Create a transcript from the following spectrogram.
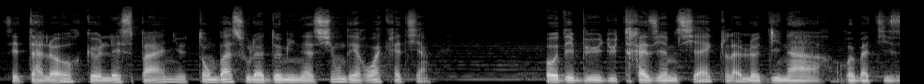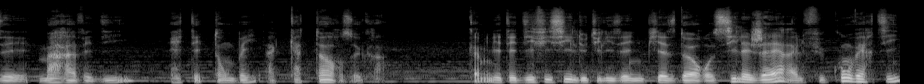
C'est alors que l'Espagne tomba sous la domination des rois chrétiens. Au début du XIIIe siècle, le dinar, rebaptisé Maravedi, était tombé à 14 grains. Comme il était difficile d'utiliser une pièce d'or aussi légère, elle fut convertie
